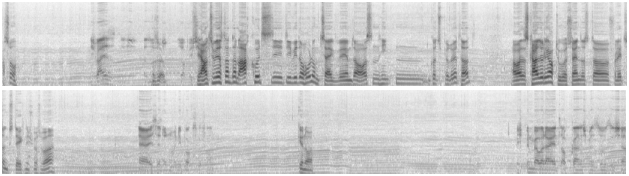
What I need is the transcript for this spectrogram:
Ach so. Ich weiß es nicht. Also, Also, ich Sie haben zumindest dann danach kurz die, die Wiederholung gezeigt, wer ihm da außen hinten kurz berührt hat. Aber das kann natürlich auch durchaus sein, dass da verletzungstechnisch was war. ja, er ist ja dann noch in die Box gefahren. Genau. Ich bin mir aber da jetzt auch gar nicht mehr so sicher.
